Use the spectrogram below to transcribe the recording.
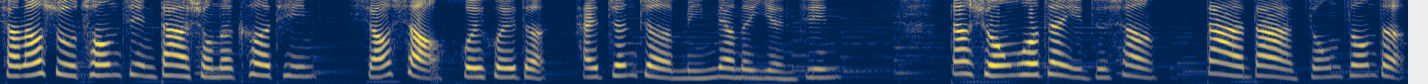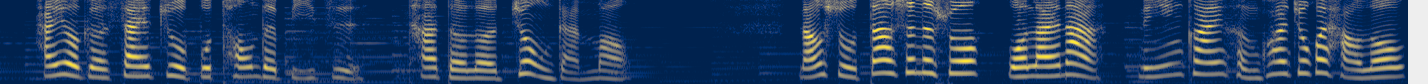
小老鼠冲进大熊的客厅，小小灰灰的。还睁着明亮的眼睛，大熊窝在椅子上，大大棕棕的，还有个塞住不通的鼻子。它得了重感冒。老鼠大声地说：“我来啦，你应该很快就会好喽。”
